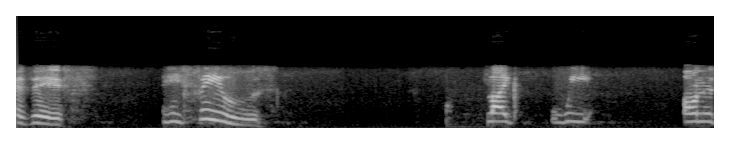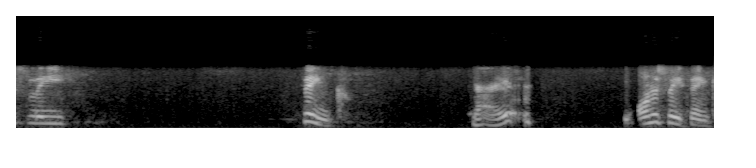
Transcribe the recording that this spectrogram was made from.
as if it feels like we honestly think. Right. honestly think,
